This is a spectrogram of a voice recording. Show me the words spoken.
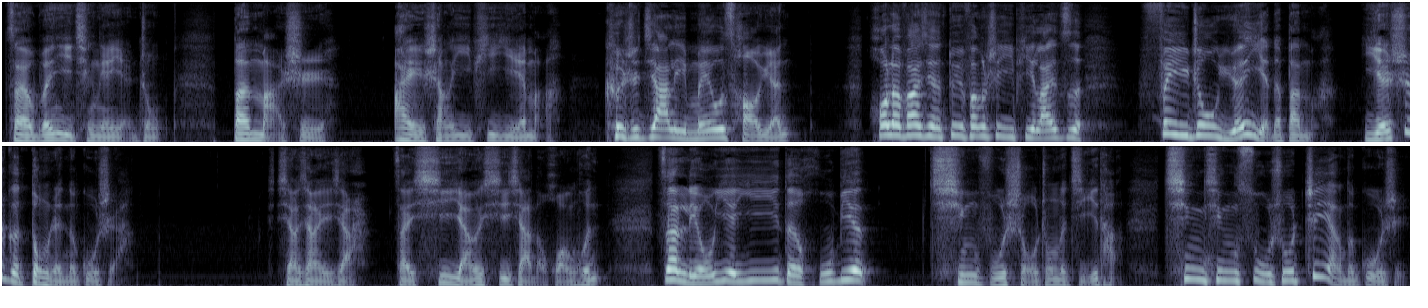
在文艺青年眼中，斑马是爱上一匹野马，可是家里没有草原。后来发现对方是一匹来自非洲原野的斑马，也是个动人的故事啊！想象一下。在夕阳西下的黄昏，在柳叶依依的湖边，轻抚手中的吉他，轻轻诉说这样的故事，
